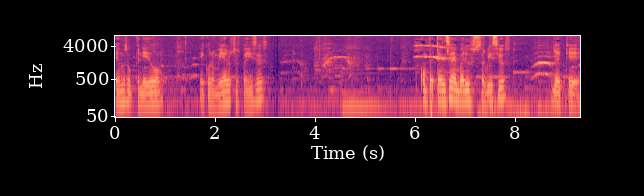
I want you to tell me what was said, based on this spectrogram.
hemos obtenido economía en nuestros países, competencia en varios servicios, ya que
